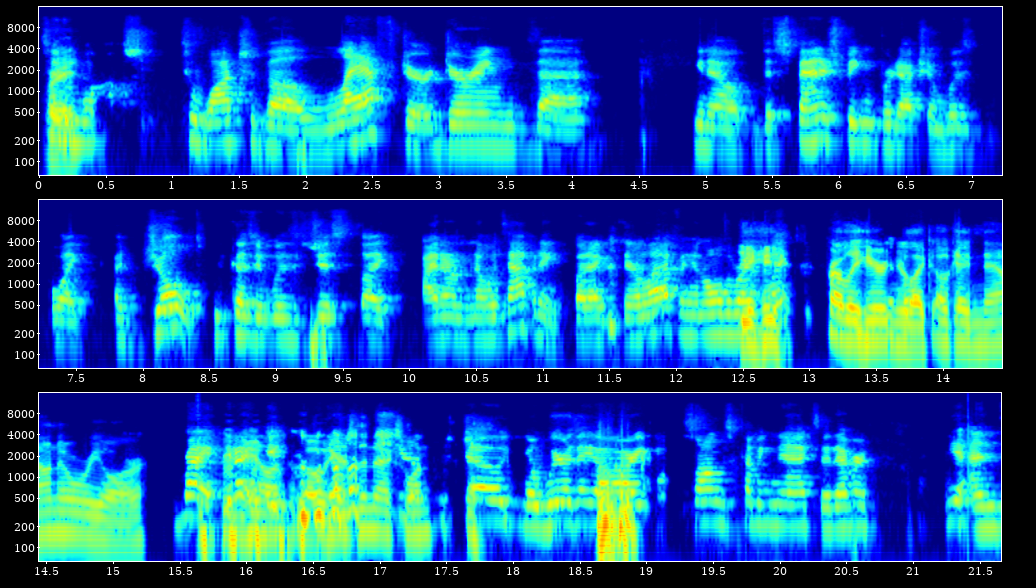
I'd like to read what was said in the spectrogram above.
So Right. to watch to watch the laughter during the you know, the Spanish speaking production was like a jolt because it was just like, I don't know what's happening, but I, they're laughing in all the right places. probably hear and you're like okay now I know where we are Right, right. Hang on. It- Oh, here's the next one. the Show, you know, where they are, you know, songs coming next, whatever. Yeah, and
